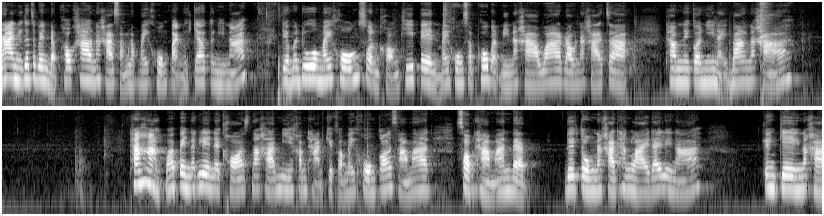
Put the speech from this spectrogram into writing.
นะอันนี้ก็จะเป็นแบบคร่าวๆนะคะสำหรับไม้โค้งปากนกแก้วตัวนี้นะ เดี๋ยวมาดูไม้โค้งส่วนของที่เป็นไม้โค้งสะโพกแบบนี้นะคะ ว่าเรานะคะจะทำในกรณีไหนบ้างนะคะ ถ้าหากว่าเป็นนักเรียนในคอร์สนะคะ มีคำถามเกี่ยวกับไมโค้งก็สามารถสอบถามอันแบบโดยตรงนะคะ ทางไลน์ได้เลยนะ กางเกงนะคะ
